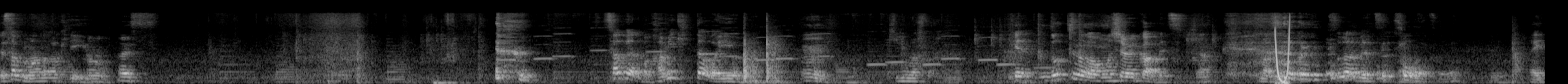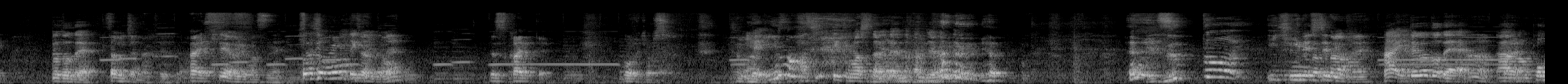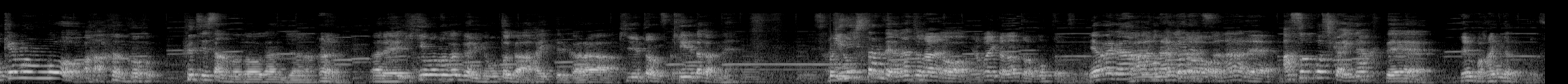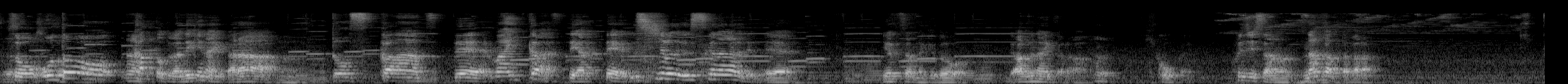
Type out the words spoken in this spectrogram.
でサブ真ん中来ていいよ、うん。ナイス。サブやっぱ髪切った方がいいよね。う切りました。んいやどっちのが面白いかは別じゃん。まあそそれは別。そうなんですよね。はい。ということで。サブちゃんが来てはい来ておりますね。久しぶりに戻ってきたん。だねです帰って。戻ってきましいや今走ってきましたみたいな感じなんでたいや。ずっしてるよね。はいということで、ん。あの、ポケモン GO あの 富士山の動画じゃん。はあれ生き物係の音が入ってるからい消えたんですか？消えたからね。気にしたんだよなちょっと、はい。やばいかなとは思ったんですやばいかなと思ったけど。たなあれ。あそこしかいなくて電波入んなかったんですそう音をカットとかできないから、どうすっかなっつってまあいっかっつってやって後ろで薄く流れててやってたんだけどで危ないから。はい非公開。富士山なかったから。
